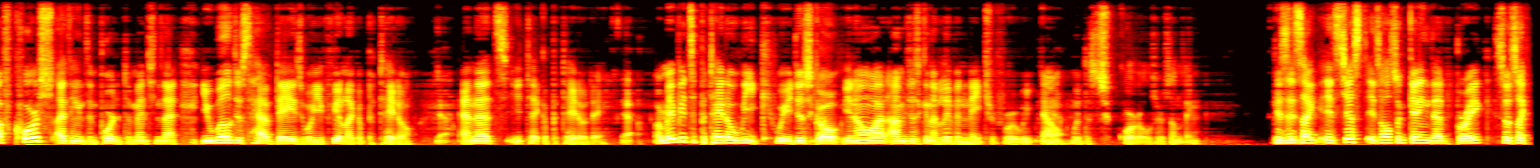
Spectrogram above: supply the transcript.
Of course, I think it's important to mention that you will just have days where you feel like a potato. Yeah. And that's you take a potato day. yeah. Or maybe it's a potato week where you just go, you know what, I'm just gonna live in nature for a week now with the squirrels or something. Because it's like it's just it's also getting that break. So it's like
